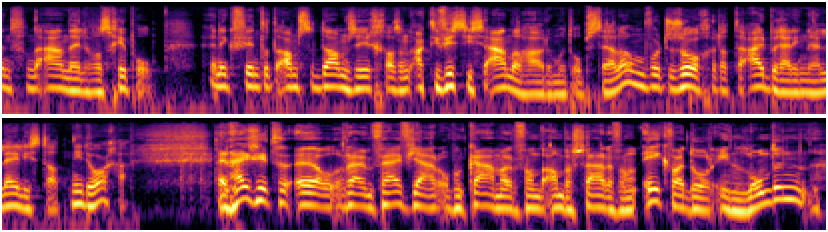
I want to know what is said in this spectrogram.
20% van de aandelen van Schiphol. En ik vind dat Amsterdam zich als een activistische aandeelhouder moet opstellen... om ervoor te zorgen dat de uitbreiding naar Lelystad niet doorgaat. En hij zit al ruim vijf jaar op een kamer van de ambassade van Ecuador in Londen.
